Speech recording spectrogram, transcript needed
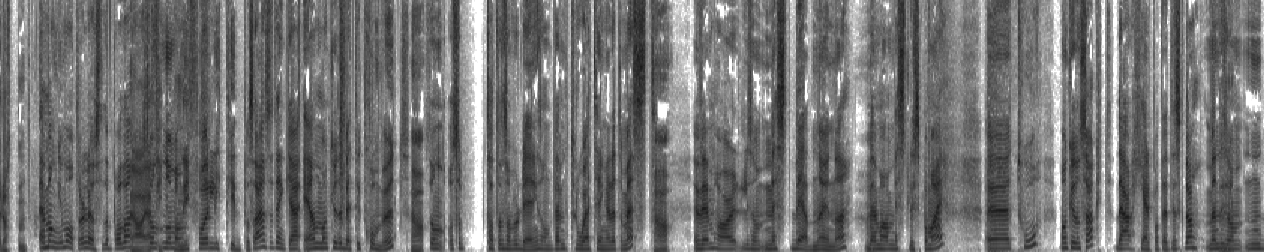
råtten. Det er mange måter å løse det på. da Ja, jeg sånn, fikk Når man panikk. får litt tid på seg, så tenker jeg en, man kunne bedt de komme ut. Ja. Sånn, og så tatt en sånn vurdering sånn, Hvem tror jeg trenger dette mest? Ja. Hvem har liksom mest bedende øyne? Hvem har mest lyst på meg? Uh, to, man kunne sagt Det er jo helt patetisk, da, men liksom den,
